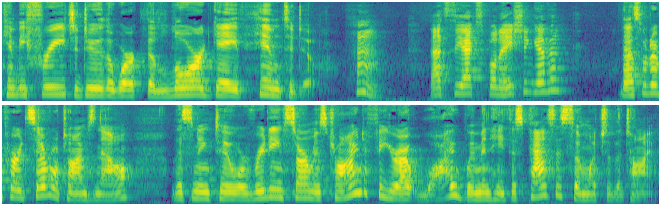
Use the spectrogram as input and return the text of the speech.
can be free to do the work the Lord gave him to do. Hmm. That's the explanation given? That's what I've heard several times now, listening to or reading sermons trying to figure out why women hate this passage so much of the time.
